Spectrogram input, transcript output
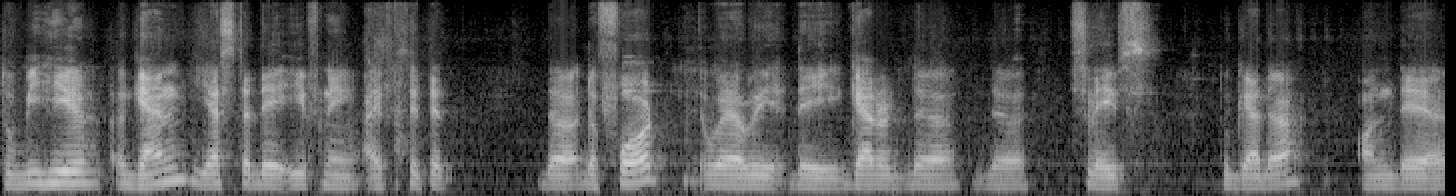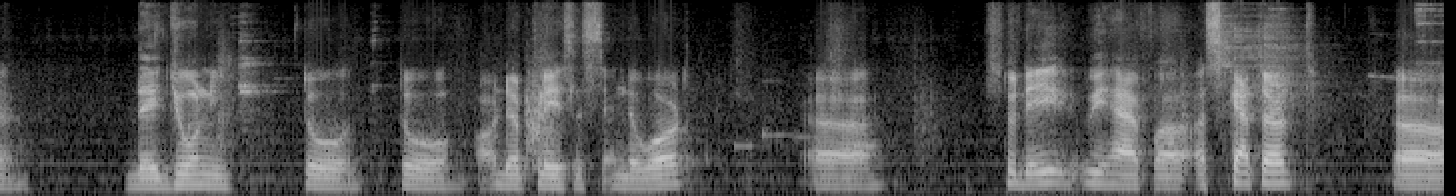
to be here again. Yesterday evening, I visited the the fort where we they gathered the the slaves together on their their journey to to other places in the world. Uh, today we have a scattered uh,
